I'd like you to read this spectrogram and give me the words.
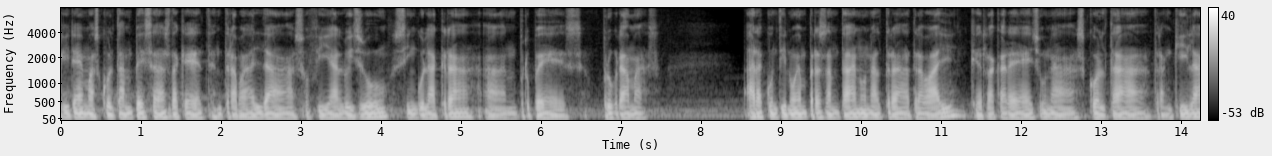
Seguirem escoltant peces d'aquest treball de Sofia Luisu, Singulacre, en propers programes. Ara continuem presentant un altre treball que requereix una escolta tranquil·la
